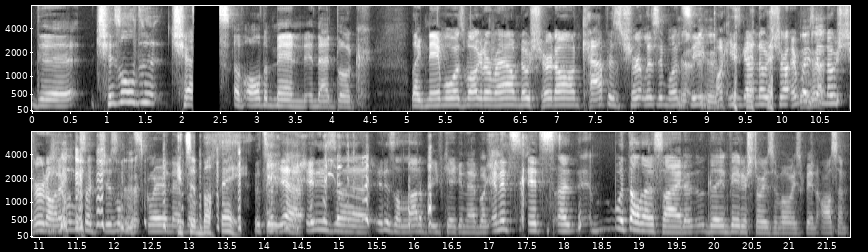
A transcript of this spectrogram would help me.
the chiseled chests of all the men in that book Like Namor was walking around, no shirt on. Cap is shirtless in one scene. Bucky's got no shirt. Everybody's got no shirt on. Everyone looks so chiseled and square in that. It's a buffet. It's a, yeah, it is. Uh, it is a lot of beefcake in that book, and it's it's. Uh, with all that aside, uh, the Invader stories have always been awesome.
